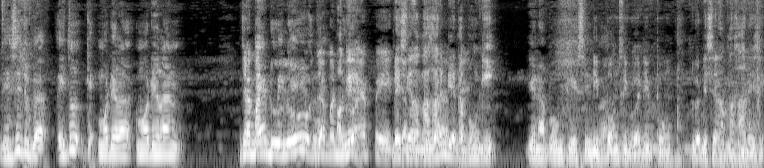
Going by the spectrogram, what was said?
Desi juga itu kayak modelan modelan Zaman Epic dulu, gitu. zaman dulu epic. Desi Ratnasari dia epic. Pungki. Diana Pungki sih. gua. Dipung sih gue dipung. Gue Desi Ratnasari sih.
